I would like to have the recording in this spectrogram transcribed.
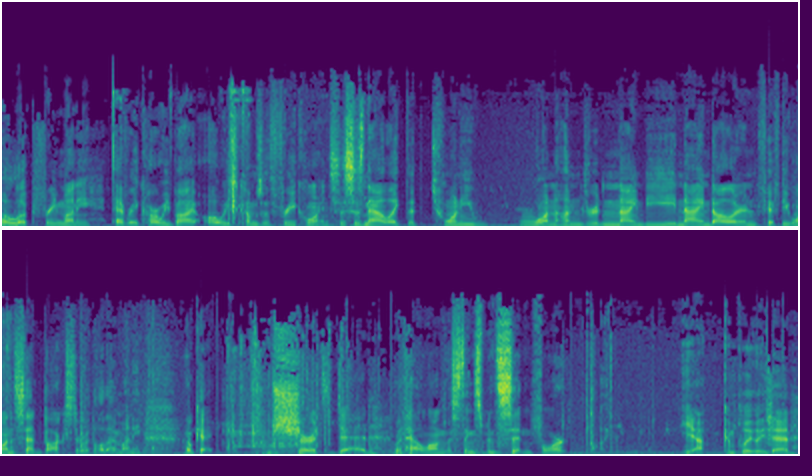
Oh look, free money. Every car we buy always comes with free coins. This is now like the $2,199.51 Boxster with all that money. Okay, I'm sure it's dead with how long this thing's been sitting for. Yeah, completely dead.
